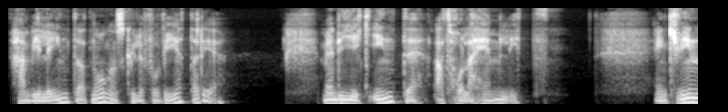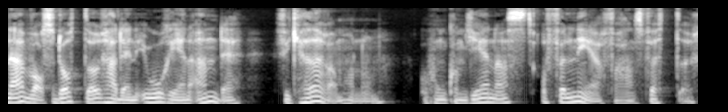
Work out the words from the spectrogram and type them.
Han ville inte att någon skulle få veta det. Men det gick inte att hålla hemligt. En kvinna vars dotter hade en oren ande fick höra om honom och hon kom genast och föll ner för hans fötter.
